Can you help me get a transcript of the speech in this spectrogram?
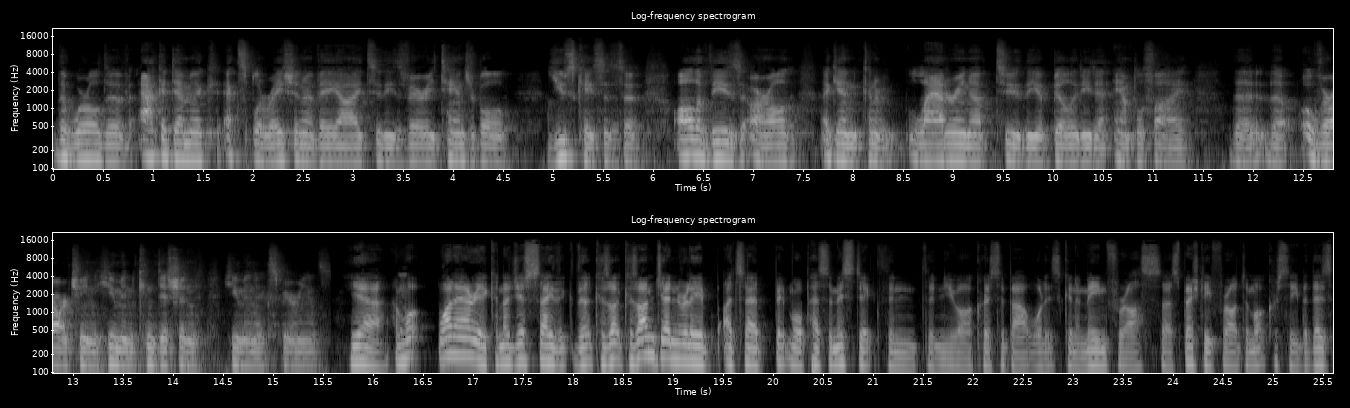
the world of academic exploration of AI to these very tangible use cases. So all of these are all, again, kind of laddering up to the ability to amplify the, the overarching human condition, human experience. Yeah, and what one area can I just say that because because I'm generally I'd say a bit more pessimistic than than you are, Chris, about what it's going to mean for us, especially for our democracy. But there's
